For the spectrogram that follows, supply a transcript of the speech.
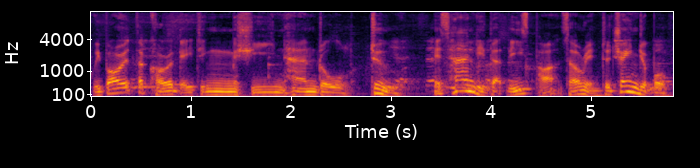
We borrowed the corrugating machine handle too. It's handy that these parts are interchangeable.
